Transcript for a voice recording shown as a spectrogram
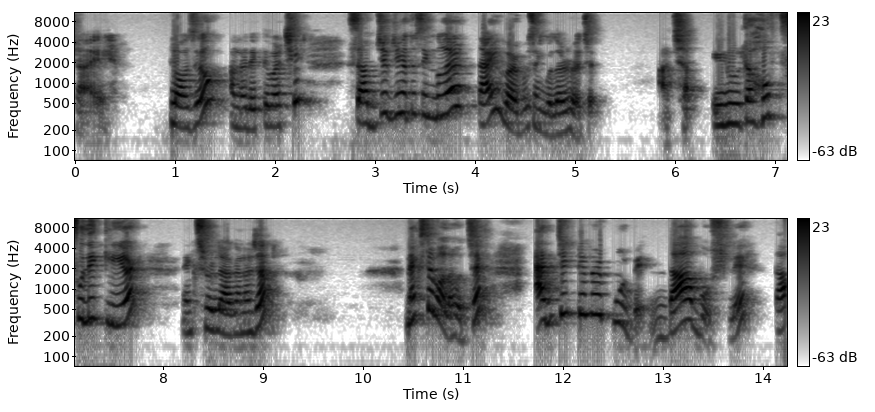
shy ক্লজেও আমরা দেখতে পাচ্ছি সাবজেক্ট যেহেতু সিঙ্গুলার তাই ভার্বও সিঙ্গুলার হয়েছে। আচ্ছা এই রুলটা হোপফুলি ক্লিয়ার নেক্সট রুলে আগানো যাক। নেক্সটে বলা হচ্ছে অ্যাডজেক্টিভের পূর্বে দা বসলে তা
